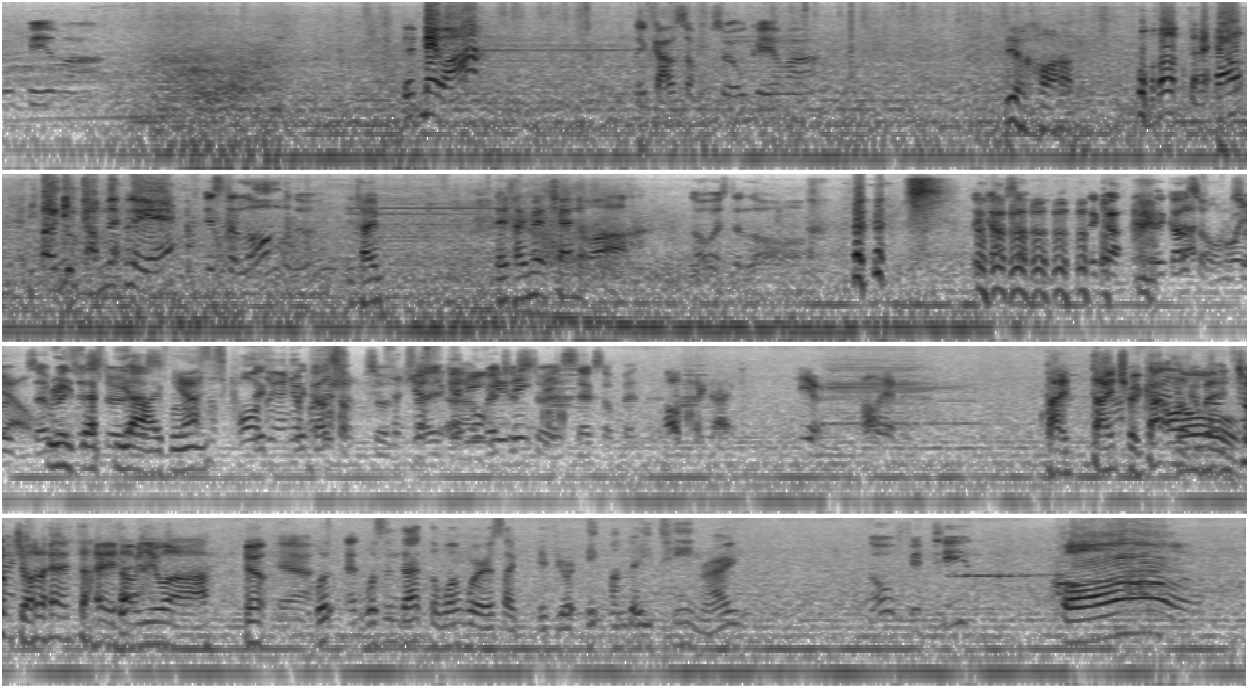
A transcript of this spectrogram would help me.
OK 啊嘛，咩咩話？你搞十五歲 OK 啊嘛邊個講啊？What the hell？有啲咁樣嘅嘢？，It's the law。你睇你睇咩 channel 啊？No, it's the law 你搞十，你搞你搞十五歲唔使 Freeze register FBI, as- bro. Gas is 你 on 你 your 搞十.五歲唔使 Suggest you 誒 get register EUV. as sex offender。I'll take that. Here, I'll have it. 但係但係隨街安咁俾人捉咗咧，就係又要啊，Yeah. Wasn't that the one where it's like if you're under 18, right? no fifteen。哦，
